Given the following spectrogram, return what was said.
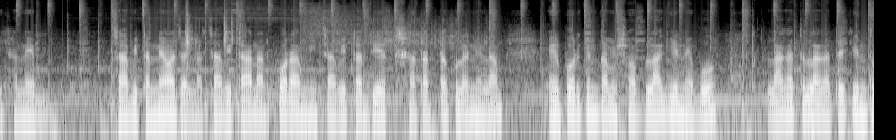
এইখানে চাবিটা নেওয়া যায় না। চাবিটা আনার পর আমি চাবিটা দিয়ে শাটারটা খুলে নিলাম, এরপর কিন্তু আমি সব লাগিয়ে নেব। লাগাতে লাগাতে কিন্তু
